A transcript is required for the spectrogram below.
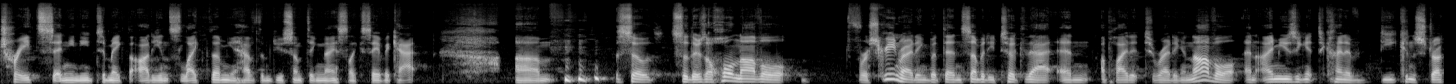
traits and you need to make the audience like them, you have them do something nice like save a cat. Um, so, so there's a whole novel for screenwriting, but then somebody took that and applied it to writing a novel, and I'm using it to kind of deconstruct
